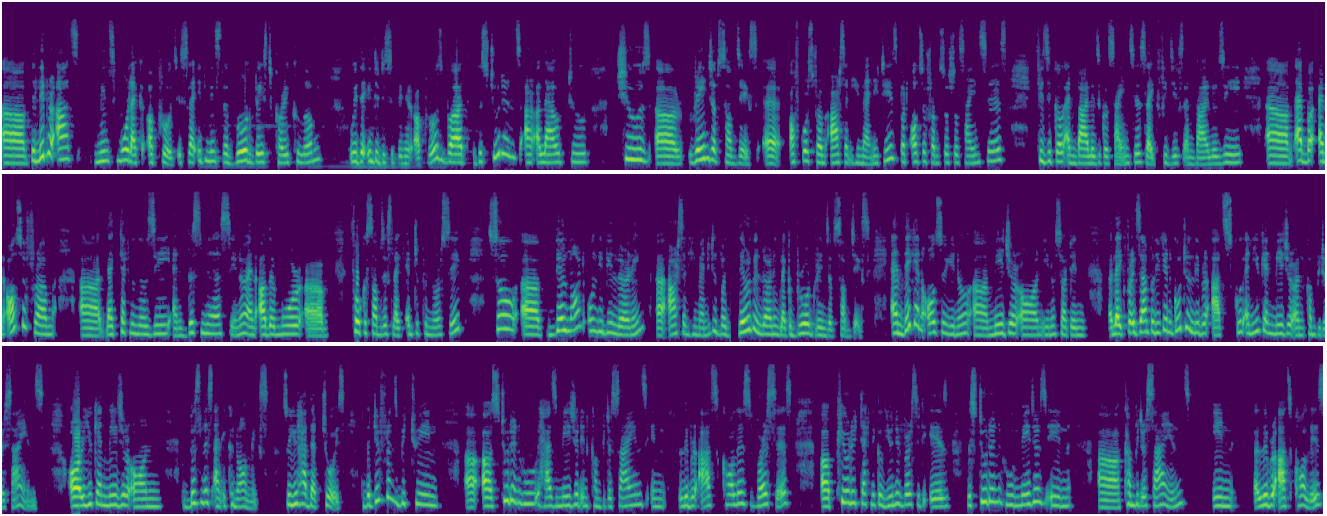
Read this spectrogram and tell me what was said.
Uh, the liberal arts means more like approach. It's like it means the broad-based curriculum with the interdisciplinary approach, but the students are allowed to choose a range of subjects, uh, of course, from arts and humanities, but also from social sciences, physical and biological sciences like physics and biology, um, and, and also from uh, like technology and business, you know, and other more um, focus subjects like entrepreneurship. So uh, they'll not only be learning uh, arts and humanities, but they will be learning like a broad range of subjects, and they can also, you know, uh, major on, you know, certain, like for example, you can go to a liberal arts school and you can major on computer science, or you can major on business and economics. So you have that choice. The difference between uh, a student who has majored in computer science in liberal arts college versus a purely technical university is the student who majors in uh, computer science in a liberal arts college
